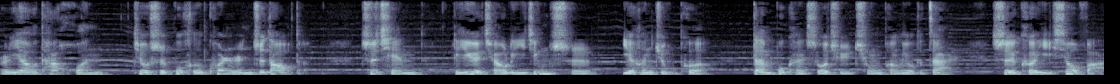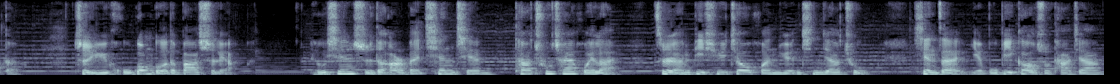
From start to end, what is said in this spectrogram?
而要他还，就是不合宽仁之道的。之前李月桥离京时也很窘迫，但不肯索取穷朋友的债，是可以效法的。至于胡光博的八十两，刘先石的二百千钱，他出差回来，自然必须交还袁亲家处。现在也不必告诉他家，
